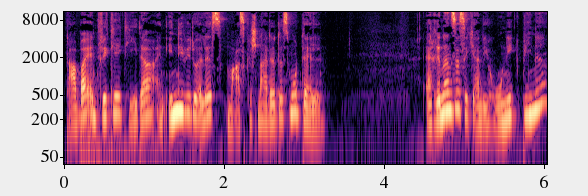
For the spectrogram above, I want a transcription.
Dabei entwickelt jeder ein individuelles, maßgeschneidertes Modell. Erinnern Sie sich an die Honigbiene,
